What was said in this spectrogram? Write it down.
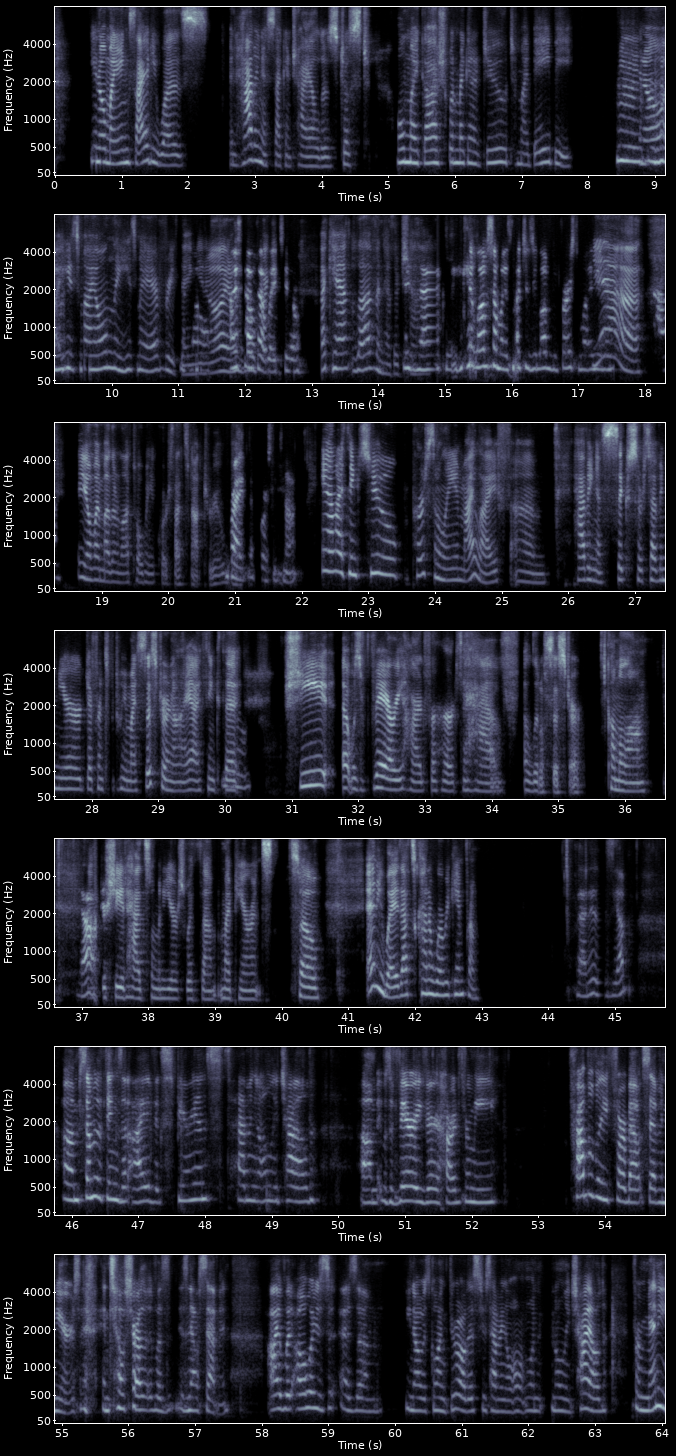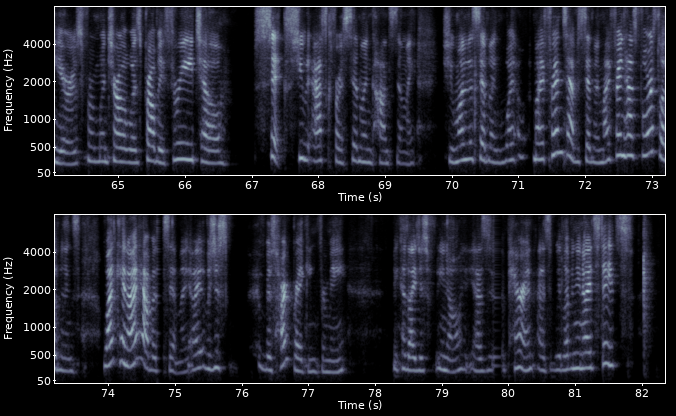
you know my anxiety was in having a second child is just oh my gosh what am i going to do to my baby? Mm-hmm. you know he's my only he's my everything you know? I, I felt that I, way too. I can't love another child. Exactly. You can't love someone as much as you love the first one. Yeah you know, my mother in law told me, of course, that's not true. Right. Of course, it's not. And I think, too, personally in my life, um, having a six or seven year difference between my sister and I, I think that yeah. she, it was very hard for her to have a little sister come along. Yeah. After she had had so many years with um, my parents. So, anyway, that's kind of where we came from. That is, yep. Um, some of the things that I've experienced having an only child, um, it was very, very hard for me, probably for about seven years until Charlotte was is now seven. I would always, as um, you know, I was going through all this, just having a one an only child for many years, from when Charlotte was probably three till six. She would ask for a sibling constantly. She wanted a sibling. What my friends have a sibling. My friend has four siblings why can't I have a sibling? I, it was just, it was heartbreaking for me because I just, you know, as a parent, as we live in the United States,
